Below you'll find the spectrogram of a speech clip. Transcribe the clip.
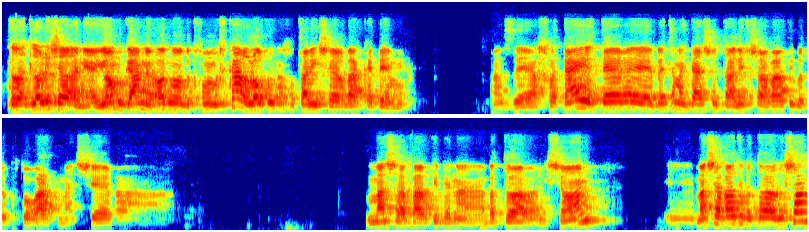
זאת אומרת, לא להישאר, אני היום גם מאוד מאוד בתחום המחקר, לא כל כך רוצה להישאר באקדמיה. אז אה, ההחלטה היא יותר, אה, בעצם הייתה איזשהו תהליך שעברתי בדוקטורט מאשר ה... מה שעברתי בין ה... בתואר הראשון. מה שעברתי בתואר הראשון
